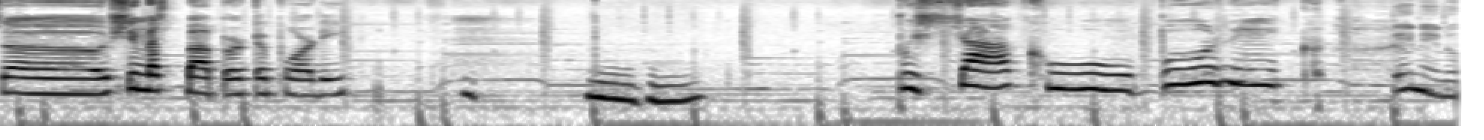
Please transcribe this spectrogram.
so she missed my birthday party. మ్మ్హ్మ్. Pushaku Burik. నేను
